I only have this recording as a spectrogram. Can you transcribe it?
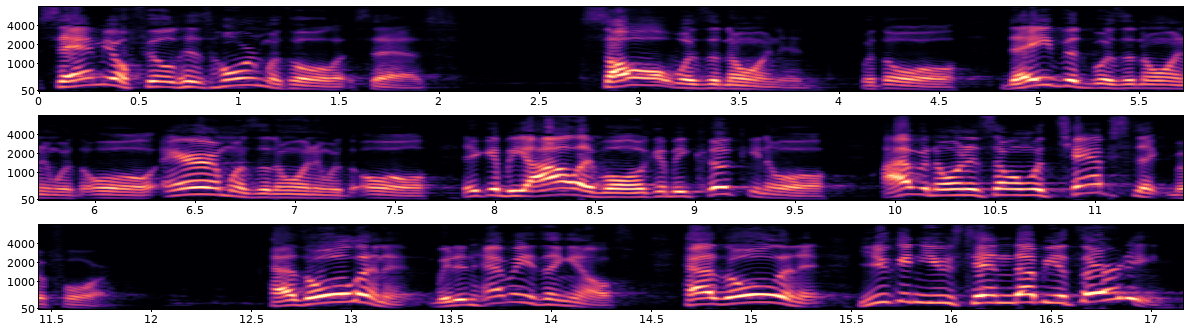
Samuel filled his horn with oil, it says. Saul was anointed with oil. David was anointed with oil. Aaron was anointed with oil. It could be olive oil. It could be cooking oil. I've anointed someone with chapstick before. Has oil in it. We didn't have anything else. Has oil in it. You can use 10W30.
